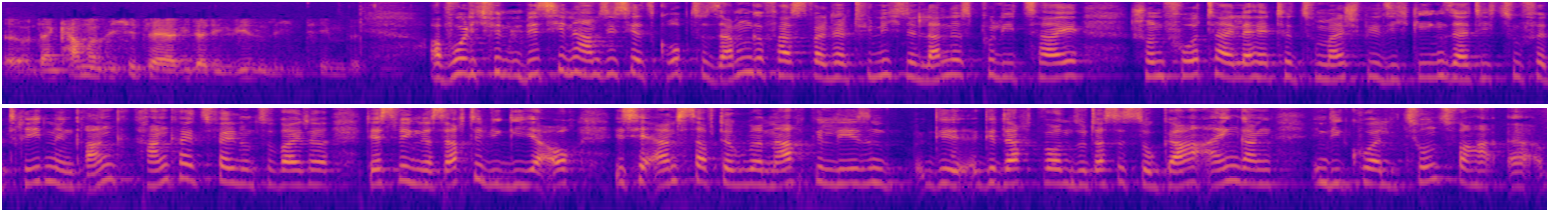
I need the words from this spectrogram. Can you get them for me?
Äh, und dann kann man sich hinterher wieder den wesentlichen Themen widmen. Obwohl ich finde, ein bisschen haben Sie es jetzt grob zusammengefasst, weil natürlich eine Landespolizei schon Vorteile hätte, zum Beispiel sich gegenseitig zu vertreten in Krank Krankheitsfällen und so weiter. Deswegen, das sagte Vigi ja auch, ist ja ernsthaft darüber nachgelesen, ge gedacht worden, so dass es sogar Eingang in die Koalitionsver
